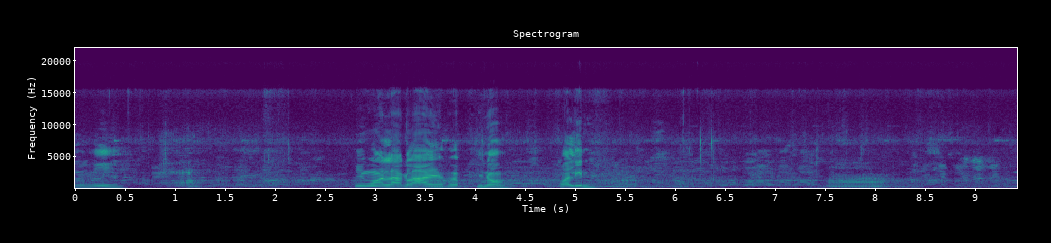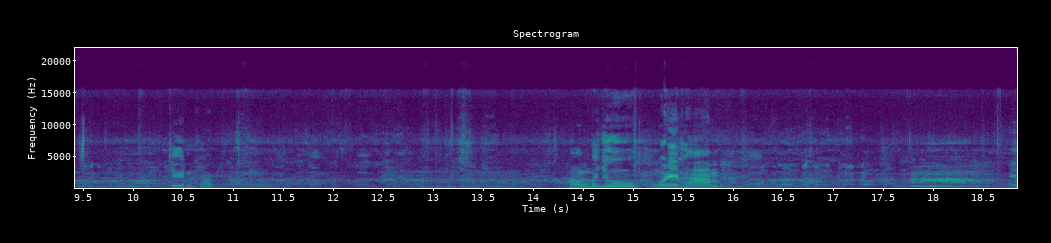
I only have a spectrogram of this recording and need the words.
อย่างนี้ มีงวนหลากหลายครับพี่น้องวาลินจืนครับ ของประยูบ่ได้ถามเอ้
